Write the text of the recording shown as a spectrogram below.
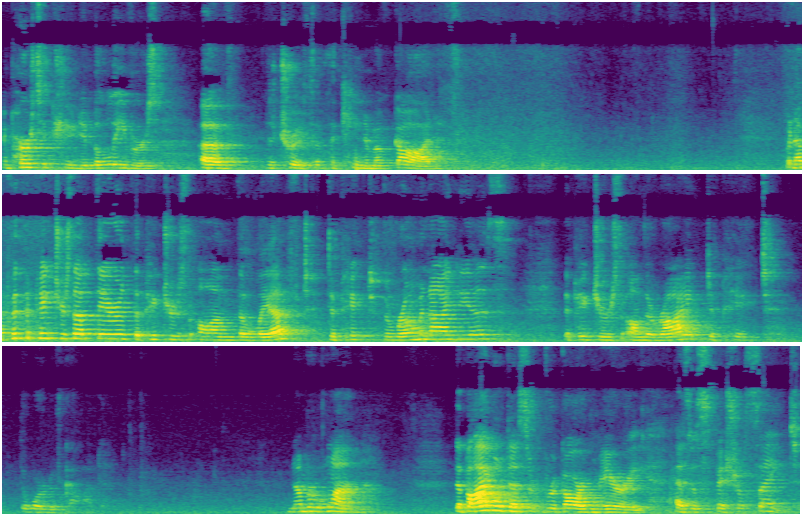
and persecuted believers of the truth of the kingdom of God When I put the pictures up there, the pictures on the left depict the Roman ideas. The pictures on the right depict the Word of God. Number one, the Bible doesn't regard Mary as a special saint.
